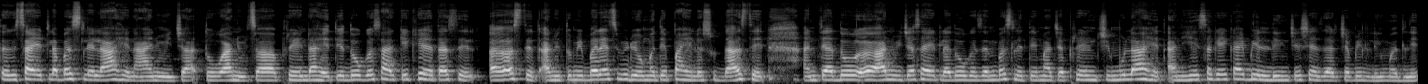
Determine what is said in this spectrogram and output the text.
तर साईडला बसलेला आहे ना अन्वीच्या तो अन्वीचा फ्रेंड आहे. ते दोघं सारखे खेळत असेल असतात. आणि तुम्ही बऱ्याच व्हिडिओमध्ये पाहिलं सुद्धा असेल. आणि त्या दो आणवीच्या अन्वीच्या साईडला दोघं जण बसले. ते माझ्या फ्रेंडची मुलं आहेत. आणि हे सगळे काय बिल्डिंगचे शेजारच्या बिल्डिंगमधले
